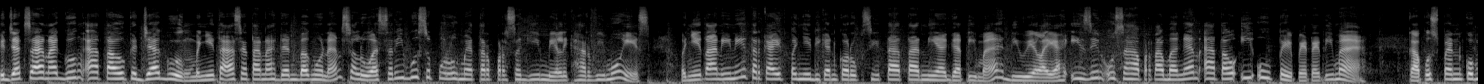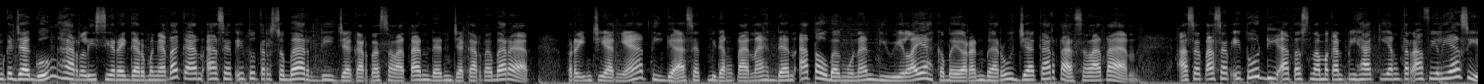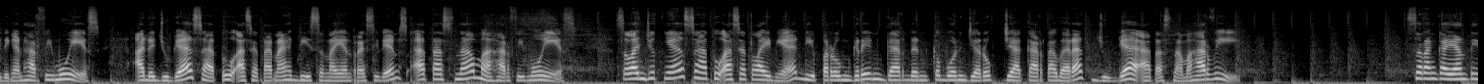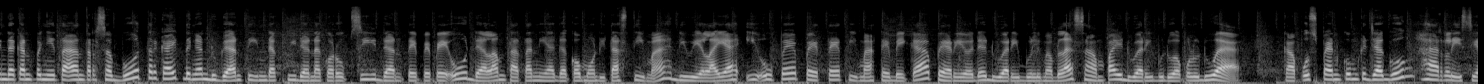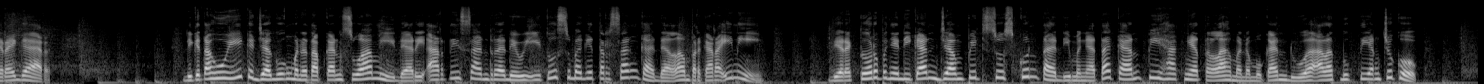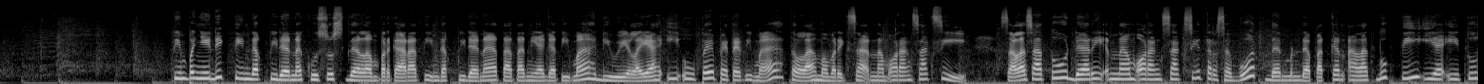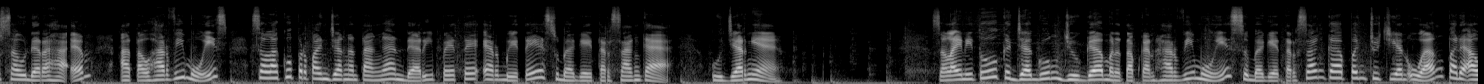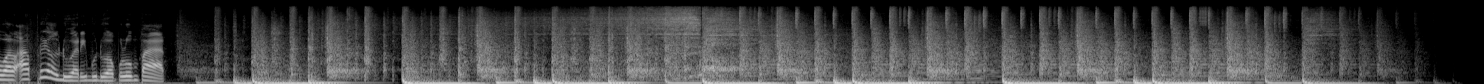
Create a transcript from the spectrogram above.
Kejaksaan Agung atau Kejagung menyita aset tanah dan bangunan seluas 1.010 meter persegi milik Harvey Muiz. Penyitaan ini terkait penyidikan korupsi tata niaga timah di wilayah izin usaha pertambangan atau IUP PT Timah. Kapus Penkum Kejagung, Harli Siregar mengatakan aset itu tersebar di Jakarta Selatan dan Jakarta Barat. Perinciannya, tiga aset bidang tanah dan atau bangunan di wilayah Kebayoran Baru, Jakarta Selatan. Aset-aset itu diatasnamakan pihak yang terafiliasi dengan Harvey Muiz. Ada juga satu aset tanah di Senayan Residence atas nama Harvey Muiz. Selanjutnya, satu aset lainnya di Perum Green Garden Kebun Jeruk, Jakarta Barat juga atas nama Harvey. Serangkaian tindakan penyitaan tersebut terkait dengan dugaan tindak pidana korupsi dan TPPU dalam tata niaga komoditas timah di wilayah IUP PT Timah Tbk periode 2015 sampai 2022. Kapus Penkum Kejagung Harli Siregar. Diketahui Kejagung menetapkan suami dari artis Sandra Dewi itu sebagai tersangka dalam perkara ini. Direktur Penyidikan Jampit Suskun tadi mengatakan pihaknya telah menemukan dua alat bukti yang cukup, Tim penyidik tindak pidana khusus dalam perkara tindak pidana tata niaga timah di wilayah IUP PT Timah telah memeriksa enam orang saksi. Salah satu dari enam orang saksi tersebut dan mendapatkan alat bukti yaitu saudara HM atau Harvey Muiz selaku perpanjangan tangan dari PT RBT sebagai tersangka. Ujarnya, Selain itu, Kejagung juga menetapkan Harvey Muiz sebagai tersangka pencucian uang pada awal April 2024.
